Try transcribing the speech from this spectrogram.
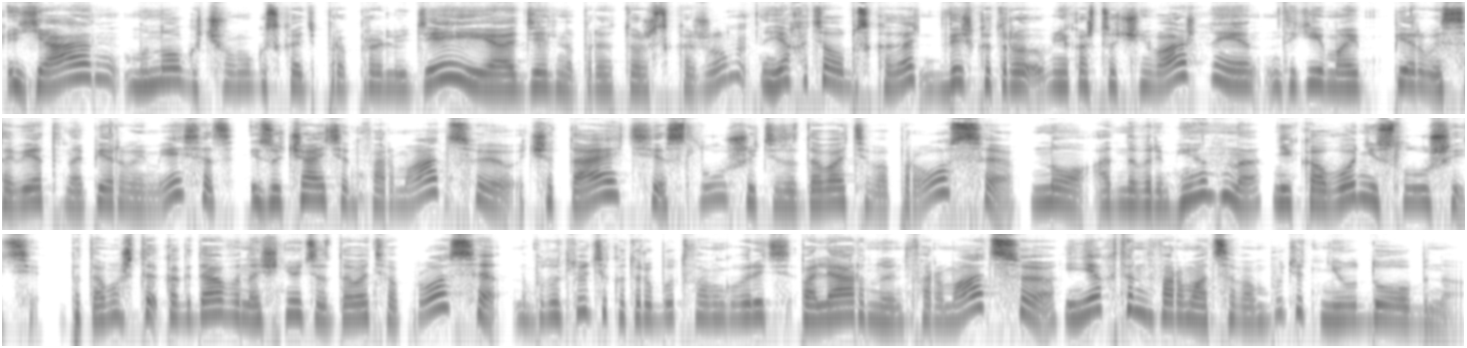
Я много чего могу сказать про, про людей, и я отдельно про это тоже скажу. Я хотела бы сказать вещь, которая, мне кажется, очень важная, такие мои первые советы на первый месяц. Изучайте информацию, читайте, слушайте, задавайте вопросы, но одновременно никого не слушайте. Потому что когда вы начнете задавать вопросы, будут люди, которые будут вам говорить полярную информацию, и некоторая информация вам будет неудобна.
